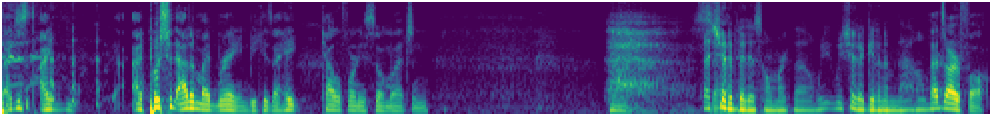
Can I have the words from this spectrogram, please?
I just, I, I push it out of my brain because I hate California so much. And That should have been his homework, though. We we should have given him that homework. That's our fault.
